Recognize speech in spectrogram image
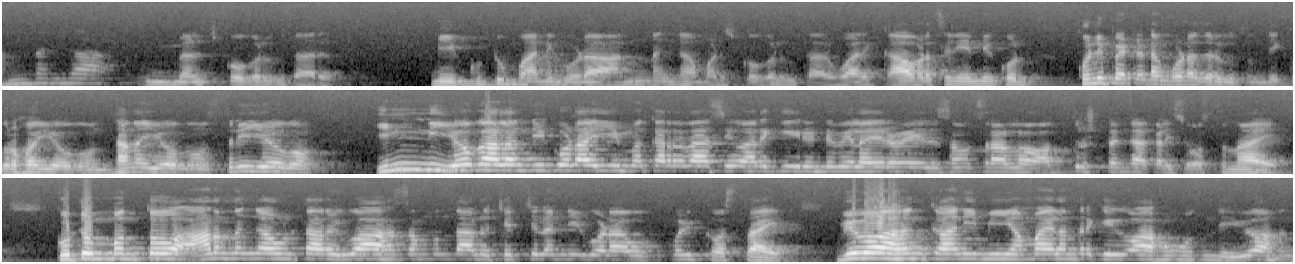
అందంగా మలుచుకోగలుగుతారు. మీ కుటుంబాన్ని కూడా అందంగా మడుచుకోగలుగుతారు వారికి కావలసిన ఎన్ని కొను కొనిపెట్టడం కూడా జరుగుతుంది. గృహయోగం ధనయోగం స్త్రీ యోగం ఇన్ని యోగాలన్నీ కూడా ఈ మకర రాశి వారికి రెండు వేల ఇరవై ఐదు సంవత్సరాల్లో అదృష్టంగా కలిసి వస్తున్నాయి. కుటుంబంతో ఆనందంగా ఉంటారు. వివాహ సంబంధాలు చర్చలన్నీ కూడా ఒక కొలిక్కి వస్తాయి. వివాహం కానీ మీ అమ్మాయిలందరికీ వివాహం అవుతుంది. వివాహం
